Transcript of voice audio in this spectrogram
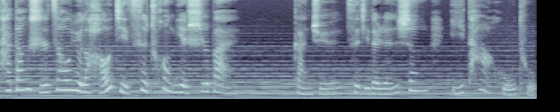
他当时遭遇了好几次创业失败，感觉自己的人生一塌糊涂。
